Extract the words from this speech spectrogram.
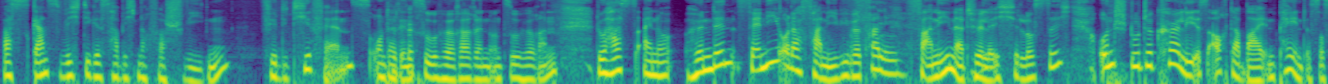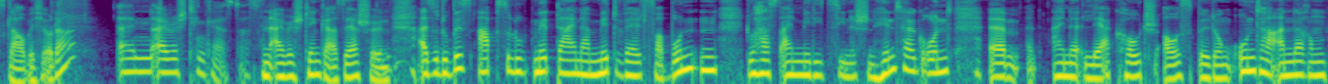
Was ganz Wichtiges habe ich noch verschwiegen für die Tierfans unter den Zuhörerinnen und Zuhörern. Du hast eine Hündin, Fanny oder Funny? Wie wird Funny. Funny, natürlich, lustig. Und Stute Curly ist auch dabei. In Paint ist das, glaube ich, oder? Ein Irish Tinker ist das. Ein Irish Tinker, sehr schön. Also du bist absolut mit deiner Mitwelt verbunden. Du hast einen medizinischen Hintergrund, ähm, eine Lehrcoach-Ausbildung, unter anderem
